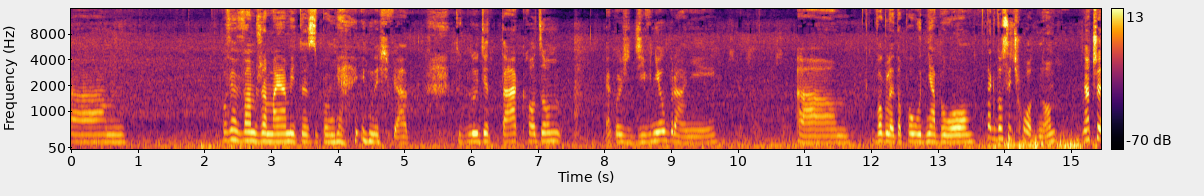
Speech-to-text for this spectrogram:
Em, powiem Wam, że Miami to jest zupełnie inny świat. Tu ludzie tak chodzą jakoś dziwnie ubrani. Um, w ogóle do południa było tak dosyć chłodno. Znaczy,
